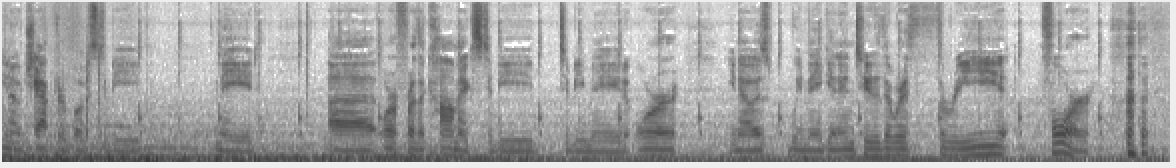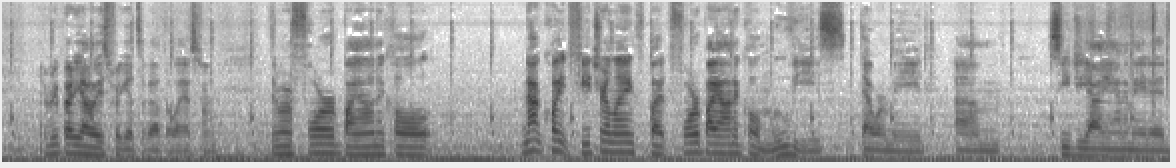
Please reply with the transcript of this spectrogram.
you know, chapter books to be made uh, or for the comics to be to be made, or you know, as we may get into, there were three, four. Everybody always forgets about the last one. There were four Bionicle, not quite feature length, but four Bionicle movies that were made, um, CGI animated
